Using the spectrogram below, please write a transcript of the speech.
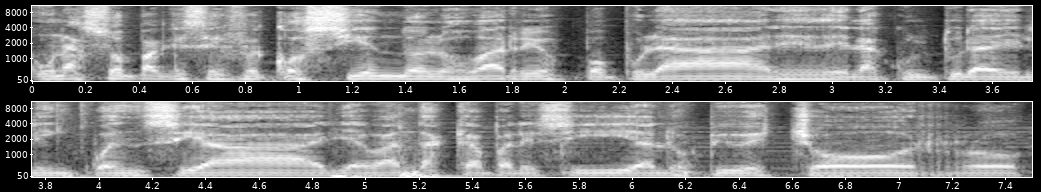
una sopa que se fue cociendo en los barrios populares, de la cultura delincuencial, y bandas que aparecían, los pibes chorro,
